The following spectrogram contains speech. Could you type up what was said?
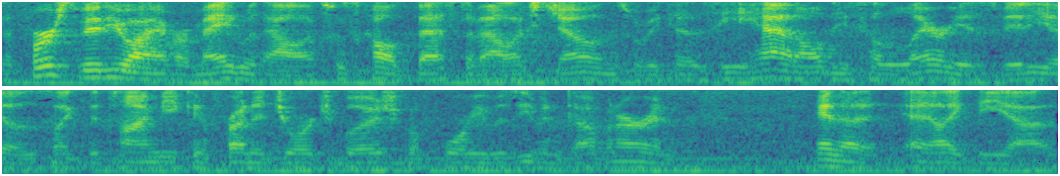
the first video I ever made with Alex was called "Best of Alex Jones" because he had all these hilarious videos, like the time he confronted George Bush before he was even governor, and and, the, and like the uh,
